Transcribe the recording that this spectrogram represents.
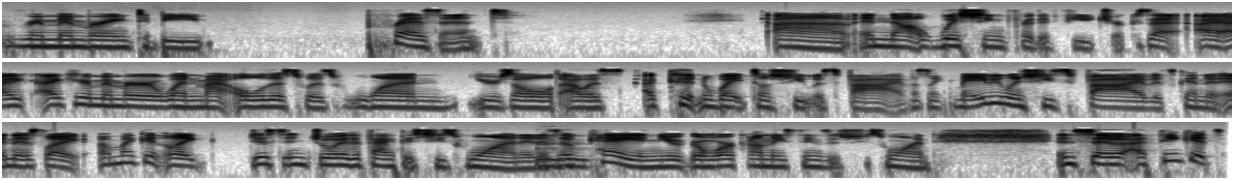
remembering to be present um, and not wishing for the future. Because I, I I can remember when my oldest was one years old, I was I couldn't wait till she was five. I was like, maybe when she's five, it's gonna. And it's like, oh my god, like just enjoy the fact that she's one, and mm-hmm. it's okay, and you're gonna work on these things that she's one. And so I think it's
